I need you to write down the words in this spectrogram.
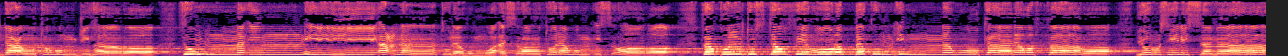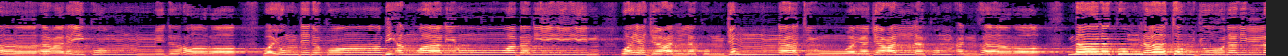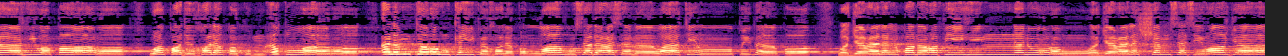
دعوتهم جهارا. ثم إني أعلنت لهم وأسررت لهم إسرارا. فقلت استغفروا ربكم إنه كان غفارا. يرسل السماء عليكم مدرارا. ويمددكم بأموال وبنين. ويجعل لكم جنات ويجعل لكم أنهارا. ما لكم لا ترجون لله وقارا. وقد خلقكم أطوارا. ألم تروا كيف خلق الله سبع سماوات طباقا؟ وجعل القمر فيهن نورا. وجعل الشمس سراجا.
